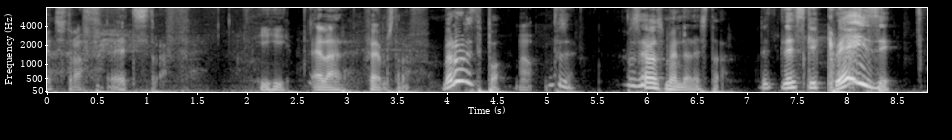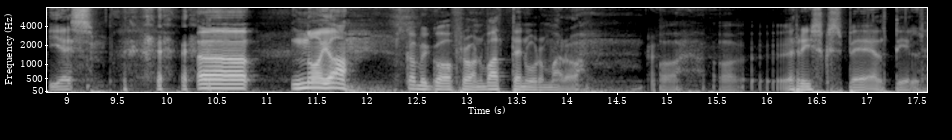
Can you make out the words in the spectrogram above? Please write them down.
Ett straff. ett straff. Hihi. Eller fem straff. Beror lite på. Ja. Vi får se. Vi får se vad som händer nästa år. Let- Let's get crazy! Yes. uh, Nåja, ska vi gå från vattenormar och, och riskspel till...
